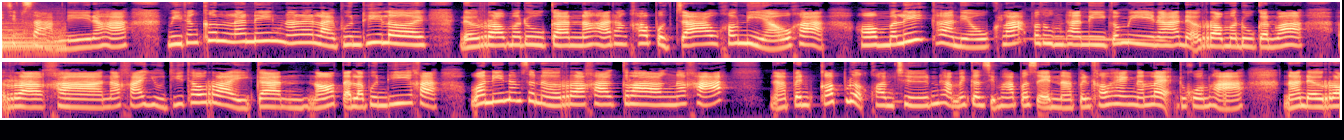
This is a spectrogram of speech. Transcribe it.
2023 นี้นะคะ มีทั้งขึ้นและนิ่งนะในหลายพื้นที่เลย เดี๋ยวเรามาดูกันนะคะ ทั้งข้าวเปลือกเจ้าข้าวเหนียวค่ะหอมมะลิค่ะเหนียวคละปทุมธานีก็มีนะคะ เดี๋ยวเรามาดูกันว่าราคานะคะอยู่ที่เท่าไหร่กันเนาะแต่ละพื้นที่ค่ะ วันนี้นำเสนอราคากลางนะคะนะเป็นก็เปลือกความชื้นค่ะไม่เกิน 15%นะเป็นข้าวแห้งนั่นแหละทุกคนค่ะนะเดี๋ยวเรา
